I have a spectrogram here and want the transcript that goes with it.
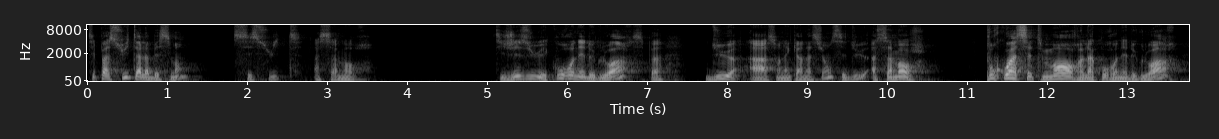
ce n'est pas suite à l'abaissement, c'est suite à sa mort. Si Jésus est couronné de gloire, ce n'est pas dû à son incarnation, c'est dû à sa mort. Pourquoi cette mort l'a couronné de gloire?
